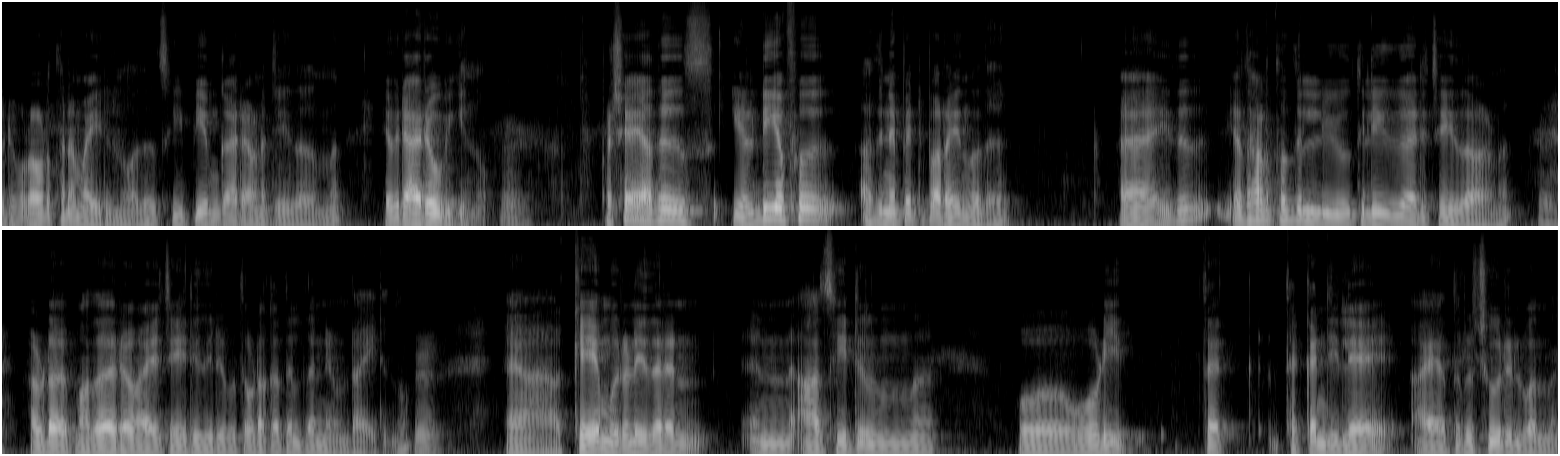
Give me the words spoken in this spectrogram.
ഒരു പ്രവർത്തനമായിരുന്നു. അത് സി പി എംകാരാണ് ചെയ്തതെന്ന് ഇവരാരോപിക്കുന്നു പക്ഷേ അത് എൽ ഡി എഫ് അതിനെപ്പറ്റി പറയുന്നത് ഇത് യഥാർത്ഥത്തിൽ യൂത്ത് ലീഗുകാർ ചെയ്തതാണ്. അവിടെ മതപരമായ ചേരിതിരിവ് തുടക്കത്തിൽ തന്നെ ഉണ്ടായിരുന്നു. കെ മുരളീധരൻ ആ സീറ്റിൽ നിന്ന് ഓടി തെക്ക് തെക്കൻ ജില്ലയെ ആയ തൃശ്ശൂരിൽ വന്ന്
